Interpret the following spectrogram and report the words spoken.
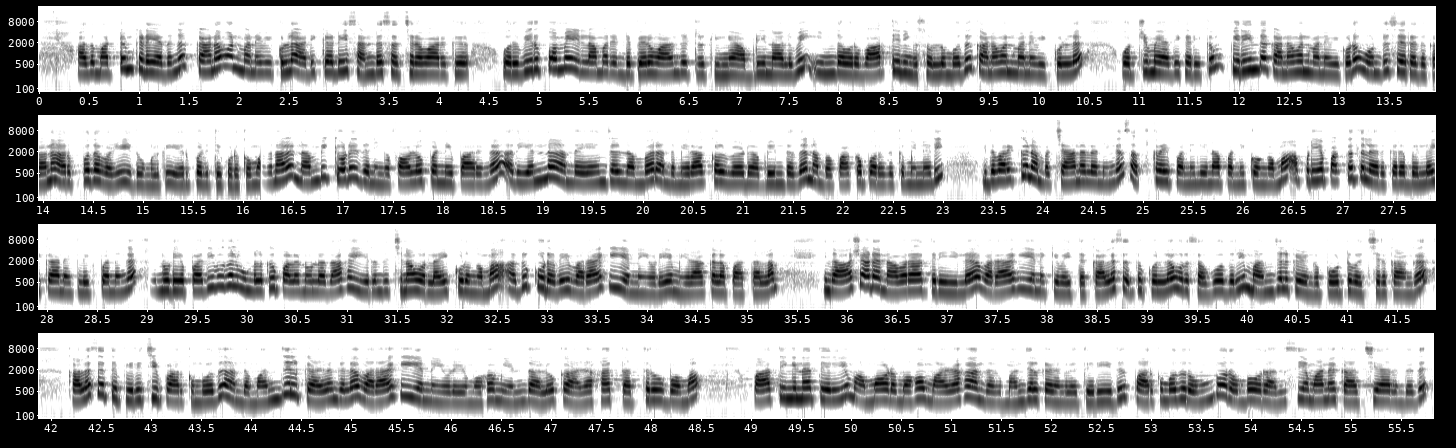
அது மட்டும் கிடையாதுங்க. கணவன் மனைவிக்குள்ளே அடிக்கடி சண்டை சச்சரவாக இருக்குது ஒரு விருப்பமே இல்லாமல் ரெண்டு பேரும் வாழ்ந்துட்டுருக்கீங்க அப்படின்னாலும் இந்த ஒரு வார்த்தையை நீங்கள் சொல்லும்போது கணவன் மனைவிக்குள்ளே ஒற்றுமை அதிகரிக்கும். பிரிந்த கணவன் மனைவி கூட ஒன்று சேர்றதுக்கான அற்புத வழி இது உங்களுக்கு ஏற்படுத்தி கொடுக்கும். அதனால் நம்பிக்கையோடு இதை நீங்கள் ஃபாலோ பண்ணி பாருங்கள் அது என்ன அந்த ஏஞ்சல் நம்பர் அந்த மிராக்கல் வேர்டு அப்படின்றத நம்ம பார்க்க போகிறதுக்கு முன்னாடி இது வரைக்கும் நம்ம சேனலை நீங்கள் சப்ஸ்கிரைப் பண்ணலைன்னா பண்ணிக்கோங்கம்மா. அப்படியே பக்கத்தில் இருக்கிற பெல்லைக்கானை கிளிக் பண்ணுங்கள் என்னுடைய பதிவுகள் உங்களுக்கு பலனுள்ளதாக இருந்துச்சுன்னா ஒரு லைக் கொடுங்கம்மா. அது கூடவே வராகி எண்ணெயுடைய மிராக்களை பார்த்தலாம் இந்த ஆஷாட நவராத்திரியில் வராகி எண்ணெய்க்கு வைத்த கலசத்துக்குள்ளே ஒரு சகோதரி மஞ்சள் கிழங்கு போட்டு வச்சுருக்காங்க. கலசத்தை பிரித்து பார்க்கும்போது அந்த மஞ்சள் கிழங்கில் வராகி எண்ணெயுடைய முகம் எந்த அளவுக்கு அழகாக தத்ரூபமாக பார்த்தீங்கன்னா தெரியும் அம்மாவோட முகம் அழகாக அந்த மஞ்சள் கிழங்குல தெரியுது. பார்க்கும்போது ரொம்ப ரொம்ப ஒரு அதிசயமான காட்சியாக இருந்தது.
